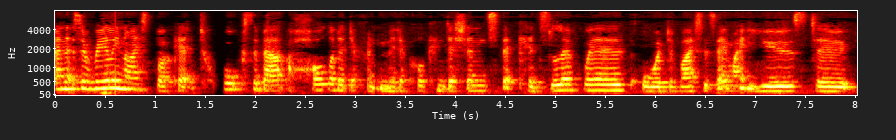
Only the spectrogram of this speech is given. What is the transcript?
and it's a really nice book. It talks about a whole lot of different medical conditions that kids live with or devices they might use to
